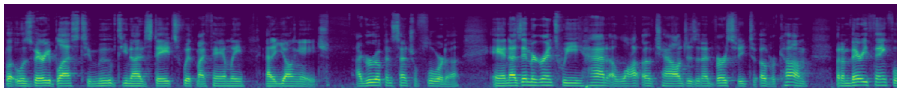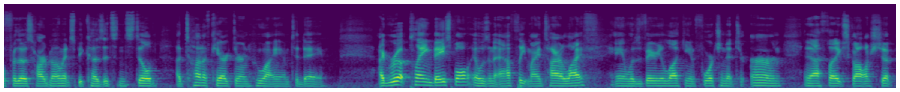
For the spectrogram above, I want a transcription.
but was very blessed to move to the United States with my family at a young age. I grew up in Central Florida, and as immigrants, we had a lot of challenges and adversity to overcome. But I'm very thankful for those hard moments because it's instilled a ton of character in who I am today. I grew up playing baseball and was an athlete my entire life and was very lucky and fortunate to earn an athletic scholarship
